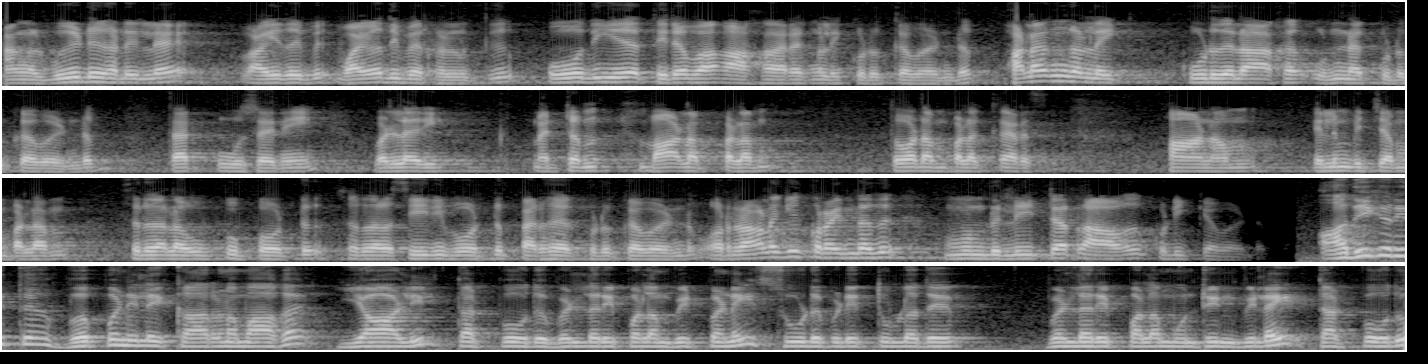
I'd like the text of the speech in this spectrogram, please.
நாங்கள் வீடுகளில் வயது வயோதிபர்களுக்கு போதிய திரவ ஆகாரங்களை கொடுக்க வேண்டும். பழங்களை கூடுதலாக உண்ண கொடுக்க வேண்டும். தர்பூசணி வெள்ளரி மற்றும் வாழைப்பழம் தோடம்பழக்கரசு பானம் எலும்பிச்சம்பழம் சிறிதளவு உப்பு போட்டு சிறிதளவு சீனி போட்டு பருக கொடுக்க வேண்டும். ஒரு நாளைக்கு குறைந்தது மூன்று லிட்டர் ஆவது குடிக்க வேண்டும். அதிகரித்த வெப்பநிலை காரணமாக யாழில் தற்போது வெள்ளரி பழம் விற்பனை சூடுபிடித்துள்ளது. வெள்ளரி பழம் ஒன்றின் விலை தற்போது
